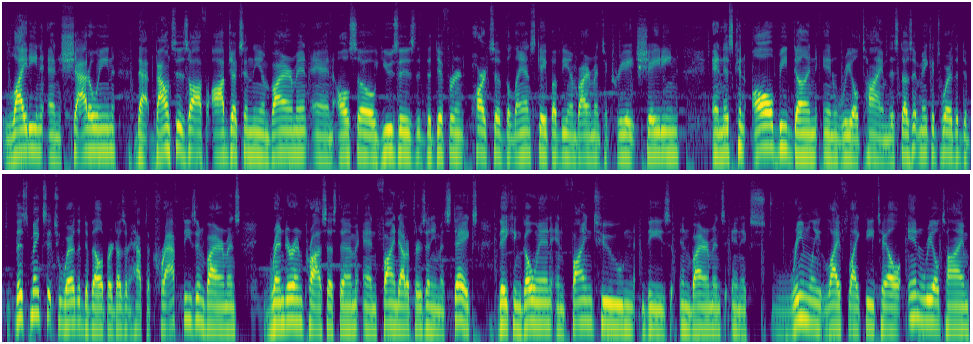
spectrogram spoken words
lighting and shadowing that bounces off objects in the environment and also uses the different parts of the landscape of the environment to create shading and this can all be done in real time. This doesn't make it to where the this makes it to where the developer doesn't have to craft these environments, render and process them and find out if there's any mistakes. They can go in and fine tune these environments in extremely lifelike detail in real time,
